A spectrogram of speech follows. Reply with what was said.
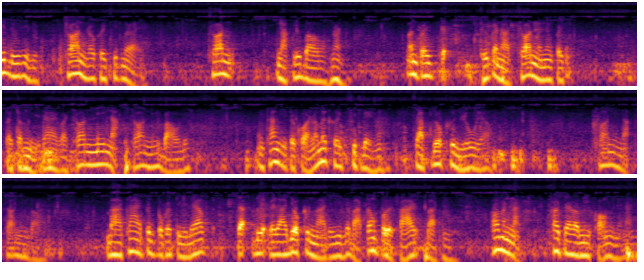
ยิดดูสิช้อนเราเคยคิดเมื่อไหร่ช้อนหนักหรือเบานั่น มันไปถึงขนาดช้อนมันยังไป ไปตำหนิได้ว่าช้อนนี้หนักช้อนนี้เบาเลย ทั้งที่แต่ก่อนเราไม่เคยคิดเลยนะจับยกขึ้นรู้แล้วช้อนนี้หนักช้อนนี้เบาบาดใช่เป็นปกติแล้ว จะเวลายกขึ้นมาจะยินระบาดต้องเปิดฝาบาดดู เพราะมันหนักเข้าใจว่ามีของอยู่ในนั้น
